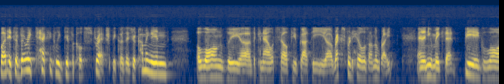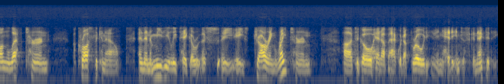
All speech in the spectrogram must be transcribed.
But it's a very technically difficult stretch because as you're coming in along the uh, the canal itself, you've got the uh, Rexford Hills on the right, and then you make that big long left turn across the canal, and then immediately take a, a, a jarring right turn uh, to go head up Aqueduct Road and head into Schenectady.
